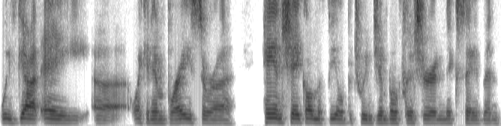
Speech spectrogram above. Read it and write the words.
we've got a uh, like an embrace or a handshake on the field between Jimbo Fisher and Nick Saban,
